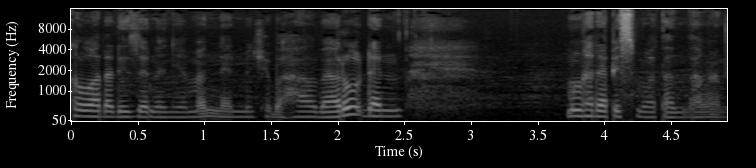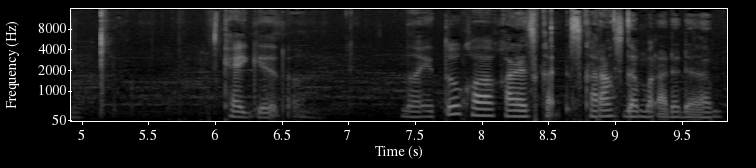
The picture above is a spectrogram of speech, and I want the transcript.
keluar dari zona nyaman dan mencoba hal baru dan menghadapi semua tantangan. Kayak gitu. Nah itu kalau kalian sekarang sedang berada dalam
